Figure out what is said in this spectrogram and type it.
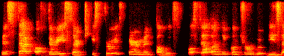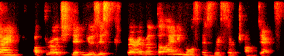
The start of the research is through experimental with posttest only control group design approach that uses experimental animals as research objects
